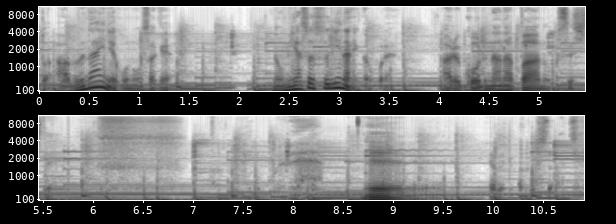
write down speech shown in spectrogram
と危ないね、このお酒。飲みやすすぎないか、これ。アルコール7%の癖して。これねえー、やべ、こぼした。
